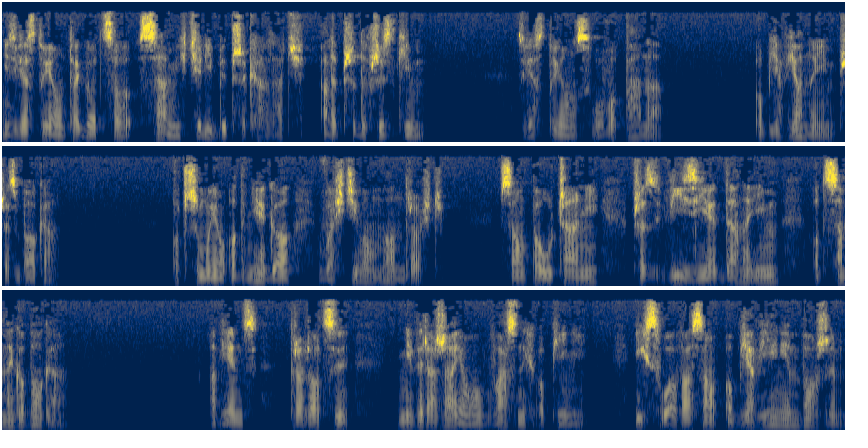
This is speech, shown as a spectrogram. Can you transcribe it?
nie zwiastują tego, co sami chcieliby przekazać, ale przede wszystkim zwiastują słowo Pana, objawione im przez Boga. Otrzymują od Niego właściwą mądrość. Są pouczani przez wizje dane im od samego Boga. A więc prorocy nie wyrażają własnych opinii. Ich słowa są objawieniem Bożym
